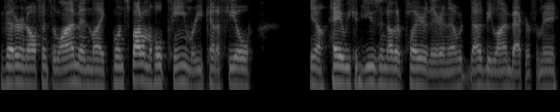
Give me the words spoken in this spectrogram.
veteran offensive lineman, like one spot on the whole team where you kind of feel, you know, hey, we could use another player there, and that would that would be linebacker for me.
